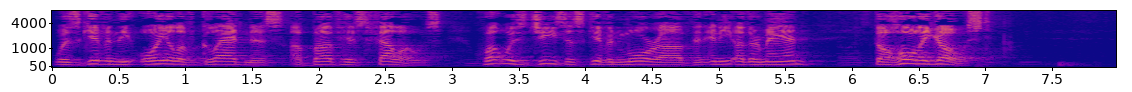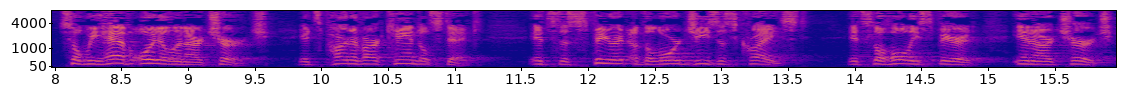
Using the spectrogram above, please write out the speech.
was given the oil of gladness above his fellows. What was Jesus given more of than any other man? The Holy Ghost. So we have oil in our church. It's part of our candlestick. It's the Spirit of the Lord Jesus Christ. It's the Holy Spirit in our church.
